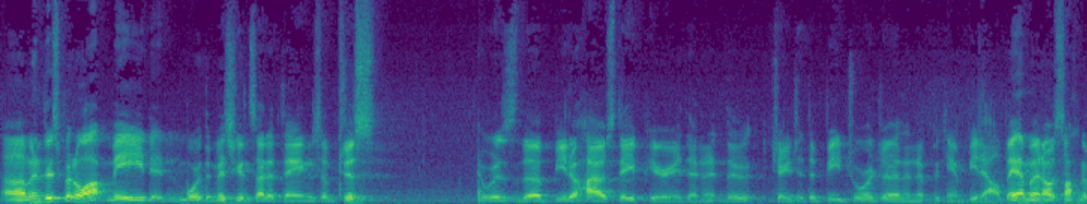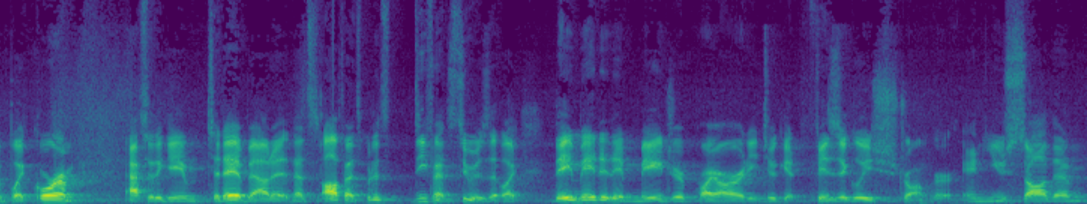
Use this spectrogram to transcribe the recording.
Um, and there's been a lot made, and more the Michigan side of things, of just it was the beat Ohio State period, then it the changed it to beat Georgia, and then it became beat Alabama. And I was talking to Blake Corum after the game today about it, and that's offense, but it's defense too. Is that like they made it a major priority to get physically stronger, and you saw them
